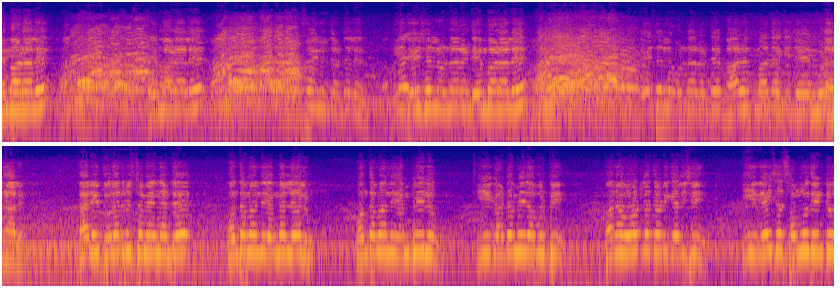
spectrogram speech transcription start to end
ఏం పాడాలి ఏం పాడాలి నుంచి అంటలేరు. ఈ దేశంలో ఉండాలంటే ఏం పాడాలి దేశంలో ఉండాలంటే భారత్ మాతాకి జయ అని కూడా అనాలి. కానీ దురదృష్టం ఏంటంటే కొంతమంది ఎమ్మెల్యేలు కొంతమంది ఎంపీలు ఈ గడ్డ మీద పుట్టి మన ఓట్లతోటి గెలిచి ఈ దేశ సొమ్ము తింటూ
